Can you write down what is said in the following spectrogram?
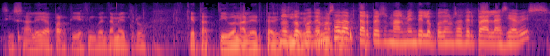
si sale a partir de 50 metros, que te activa una alerta. ¿Nos lo podemos adaptar personalmente y lo podemos hacer para las llaves?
